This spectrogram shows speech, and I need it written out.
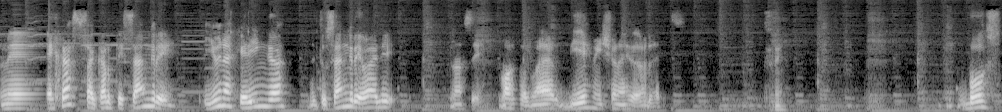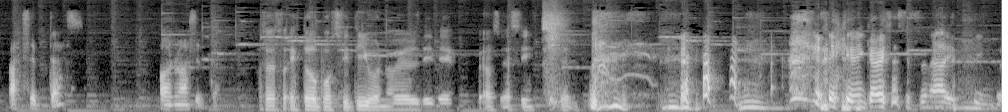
me dejas sacarte sangre y una jeringa de tu sangre vale, no sé, vamos a poner 10 millones de dólares. Sí. ¿Vos aceptás o no aceptás? O sea, es, todo positivo, no veo el dilema. O sea, sí. es que en mi cabeza se suena distinto.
